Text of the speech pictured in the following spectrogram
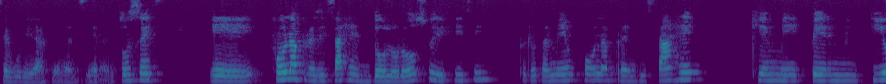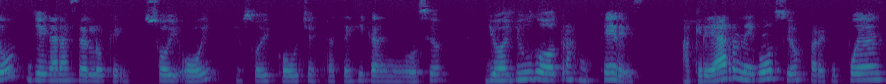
seguridad financiera. Entonces, eh, fue un aprendizaje doloroso y difícil, pero también fue un aprendizaje que me permitió llegar a ser lo que soy hoy. Yo soy coach estratégica de negocio. Yo ayudo a otras mujeres a crear negocios para que puedan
